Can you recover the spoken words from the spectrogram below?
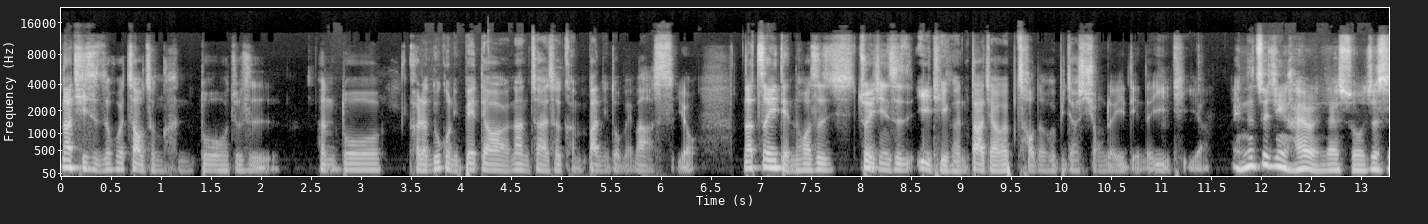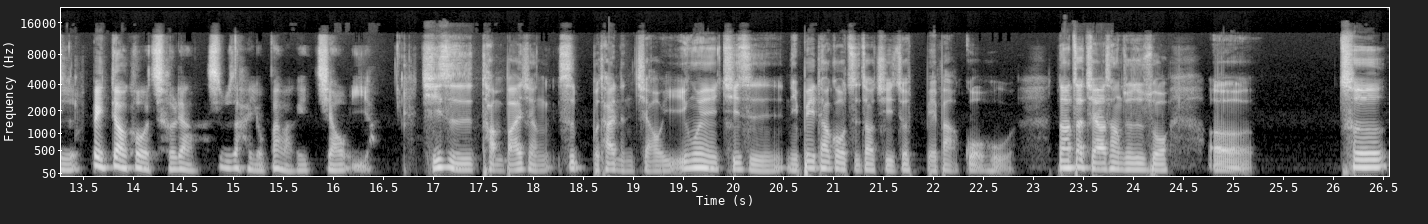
那其实这会造成很多，就是很多可能如果你被吊了，那你这台车可能半年都没办法使用。那这一点的话，是最近是议题，可能大家会吵得会比较凶的一点的议题啊。哎，那最近还有人在说，就是被吊扣的车辆是不是还有办法可以交易啊？其实坦白讲是不太能交易，因为其实你被吊扣执照，其实就没办法过户。那再加上就是说，呃，车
